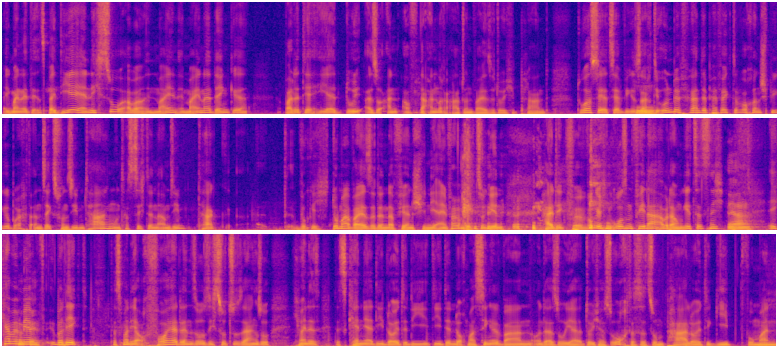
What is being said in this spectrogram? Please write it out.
ich meine, das ist bei dir ja nicht so, aber in, mein, in meiner Denke war das ja eher durch, also an, auf eine andere Art und Weise durchgeplant. Du hast ja jetzt ja, wie gesagt, mhm. die unbekannte perfekte Woche ins Spiel gebracht an sechs von sieben Tagen und hast dich dann am siebten Tag wirklich dummerweise dann dafür entschieden, die einfachen Weg zu gehen, halte ich für wirklich einen großen Fehler, aber darum geht es jetzt nicht. Ja. Ich habe okay. mir überlegt, dass man ja auch vorher dann so sich sozusagen so, ich meine, das, das, kennen ja die Leute, die, die denn doch mal Single waren oder so ja durchaus auch, dass es so ein paar Leute gibt, wo man,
